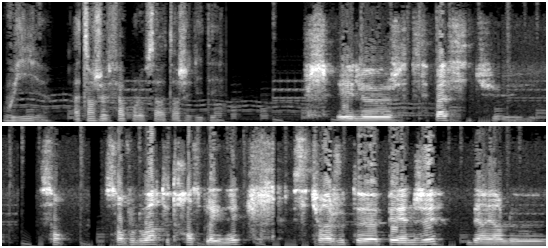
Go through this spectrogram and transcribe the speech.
Oui. Attends, je vais le faire pour l'observatoire, j'ai l'idée. Et le, je sais pas si tu, sans, sans vouloir te transplaner, si tu rajoutes euh, PNG derrière le,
